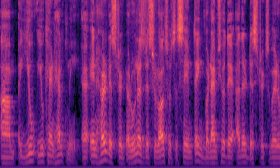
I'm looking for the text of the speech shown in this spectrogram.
um, you, you can't help me. Uh, in her district, Aruna's district also it's the same thing, but I'm sure there are other districts where.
